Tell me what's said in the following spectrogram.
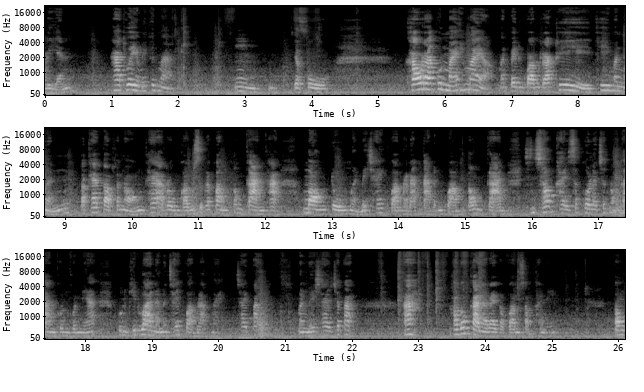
เหรียญห้าถ้วยยังไม่ขึ้นมา อืมจะฟูเขารักคุณไหมไม่อะ มันเป็นความรักที่ที่มันเหมือนตอแค่ตอบสนองแค่อารมณ์ความรู้สึกและความต้องการค่ะ มองดูเหมือนไม่ใช่ความรักแต่เป็นความต้องการ ฉันชอบใครสักคนแล้วฉันต้องการคนคนนี้คุณคิดว่านะมันใช่ความรักไหมใช่ปะมันไม่ใช่ใช่ปะอะเขาต้องการอะไรกับความสัมพันธ์นี้ ต้อง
